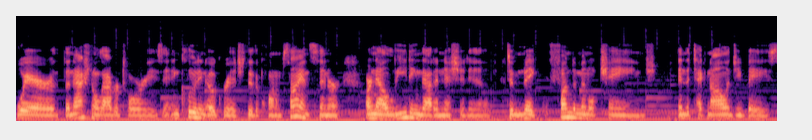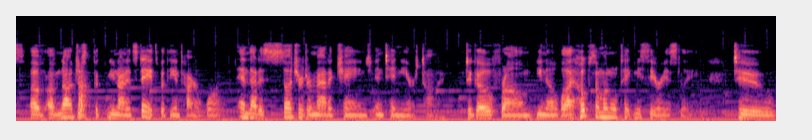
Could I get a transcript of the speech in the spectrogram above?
where the national laboratories, including Oak Ridge through the Quantum Science Center, are now leading that initiative to make fundamental change in the technology base of, of not just the United States, but the entire world. And that is such a dramatic change in 10 years' time. To go from, you know, well, I hope someone will take me seriously, to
